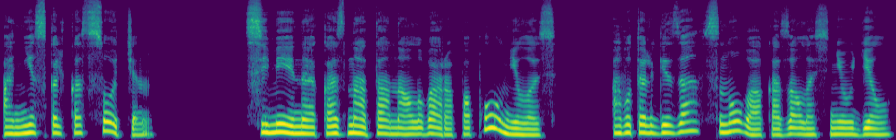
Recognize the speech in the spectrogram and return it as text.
а несколько сотен. Семейная казна Тана Алвара пополнилась, а вот Альгиза снова оказалась неудел.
